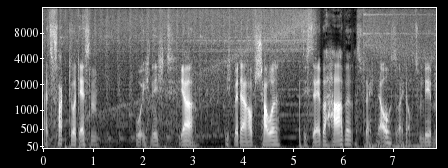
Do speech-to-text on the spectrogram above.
als Faktor dessen, wo ich nicht, ja, nicht mehr darauf schaue, was ich selber habe, was vielleicht mir auch, vielleicht auch zum Leben,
